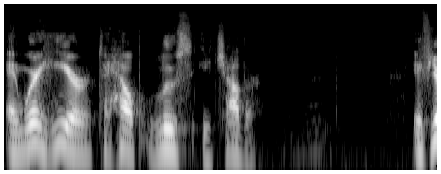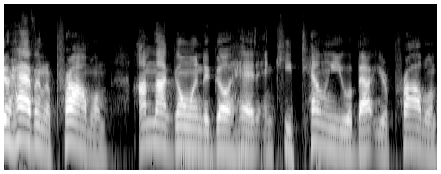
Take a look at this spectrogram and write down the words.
And we're here to help loose each other. If you're having a problem, I'm not going to go ahead and keep telling you about your problem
